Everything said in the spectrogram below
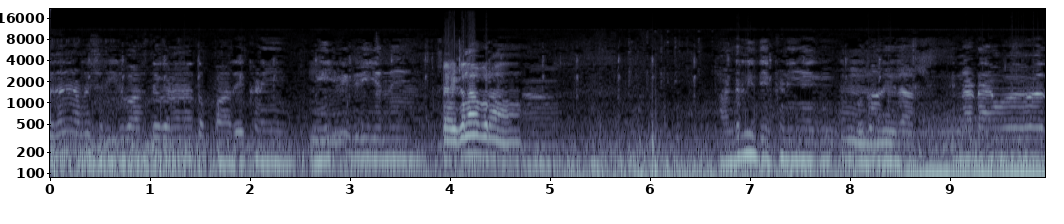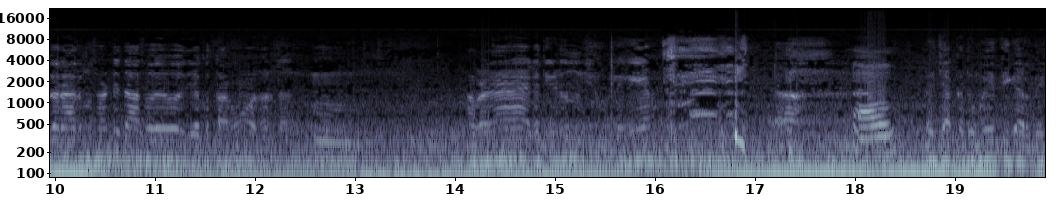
ਇਹਨਾਂ ਨੇ ਆਪਣੇ ਸਰੀਰ ਵਾਸਤੇ ਕਰਨਾ ਧੁੱਪਾਂ ਦੇਖਣੀ ਨੀਂਦ ਵੀ ਫਰੀ ਜੰਨੇ ਆ। ਸਾਈਕਲਾਂ ਹਾਂ। ਹਾਂ। ਠੰਡ ਨਹੀਂ ਦੇਖਣੀ ਹੈਗੀ ਉਹਦਾ ਦੇ ਲਾ ਕਿੰਨਾ ਟਾਈਮ ਹੋਇਆ ਤਾਂ ਰਾਤ ਨੂੰ 10:30 ਹੋਏ ਹੋਏ ਜੇ ਕੁੱਤਾ ਘੁੰਮਾ ਫਿਰਦਾ ਹੂੰ। ਆਪਣਾ ਇੱਕ ਤੀੜ ਨੂੰ ਜ਼ਰੂਰ ਲੈ ਆ ਆਓ ਤੇ ਚੱਕ ਤੂੰ ਮੇਤੀ ਕਰਦੇ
